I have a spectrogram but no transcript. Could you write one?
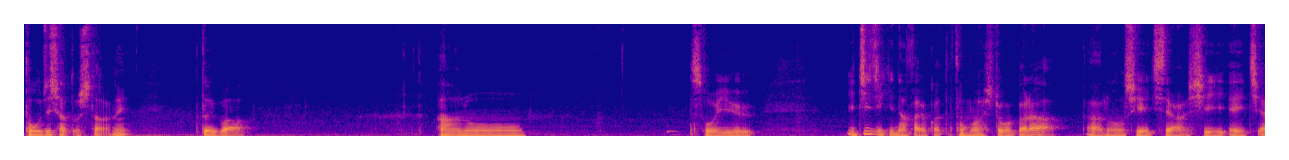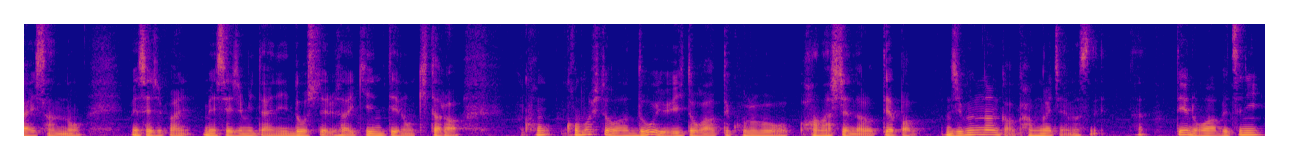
当事者としたらね例えばあのそういう一時期仲良かった友達とかからあの CHI さんのメッセージメッセージみたいに「どうしてる最近?」っていうのが来たらこの人はどういう意図があってこれを話してんだろうってやっぱ自分なんかは考えちゃいますね。っていうのは別に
